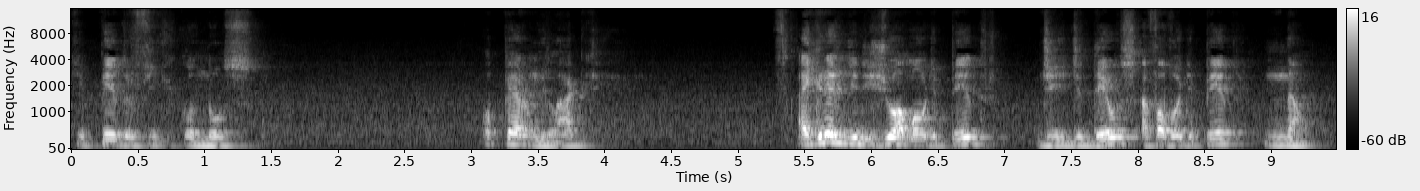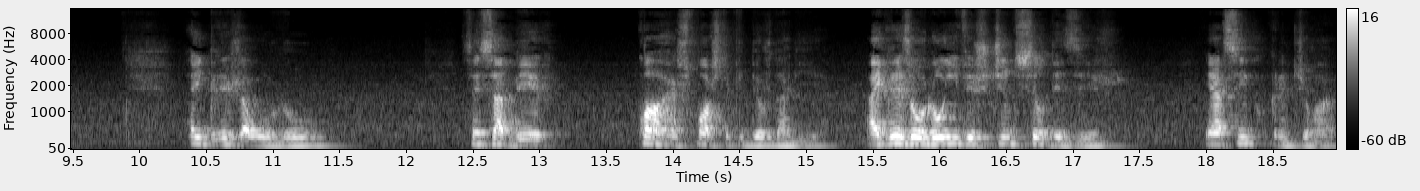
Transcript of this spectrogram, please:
que Pedro fique conosco, opera um milagre. A igreja dirigiu a mão de Pedro, de, de Deus, a favor de Pedro? Não. A igreja orou, sem saber qual a resposta que Deus daria. A igreja orou investindo seu desejo. É assim que o crente ora.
